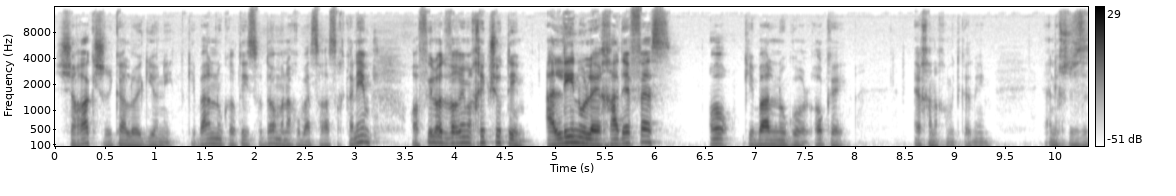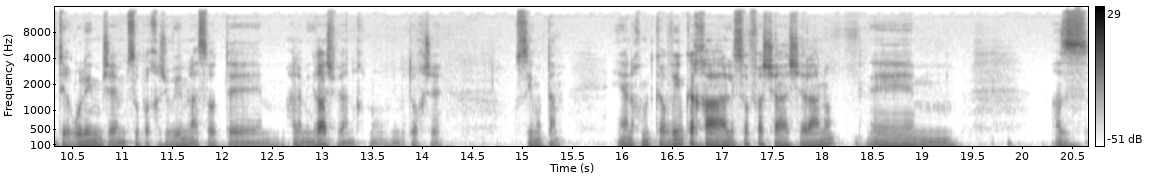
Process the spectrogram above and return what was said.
שרק שריקה לא הגיונית. קיבלנו כרטיס אדום, אנחנו בעשרה שחקנים, או אפילו הדברים הכי פשוטים. עלינו ל-1-0, או קיבלנו גול. אוקיי, איך אנחנו מתקדמים? אני חושב שזה תרגולים שהם סופר חשובים לעשות אה, על המגרש, ואנחנו, אני בטוח שעושים אותם. אה, אנחנו מתקרבים ככה לסוף השעה שלנו, אה, אז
